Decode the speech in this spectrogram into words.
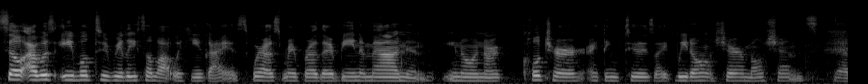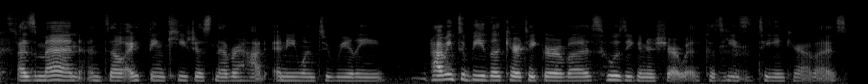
so I was able to release a lot with you guys. Whereas my brother, being a man, and you know, in our culture, I think too is like we don't share emotions as men, and so I think he just never had anyone to really having to be the caretaker of us. Who is he going to share with? Because mm-hmm. he's taking care of us,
